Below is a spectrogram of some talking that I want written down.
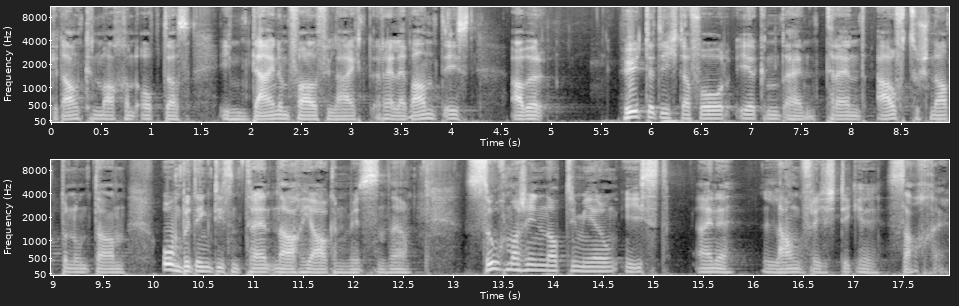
Gedanken machen, ob das in deinem Fall vielleicht relevant ist, aber Hüte dich davor, irgendeinen Trend aufzuschnappen und dann unbedingt diesen Trend nachjagen müssen. Ja. Suchmaschinenoptimierung ist eine langfristige Sache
